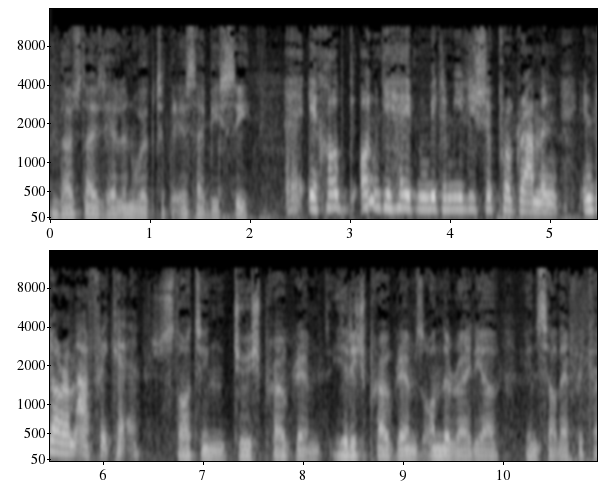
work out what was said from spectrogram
In those days, Helen worked at the SABC, Ich habe angeheben mit dem jüdischen Programmen in Durham, Afrika. starting Jewish programs, Yiddish programs on the radio in South Africa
